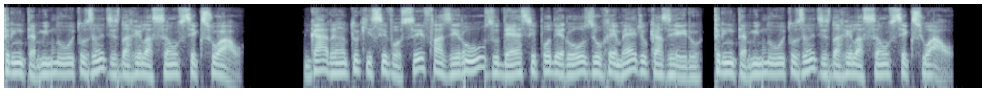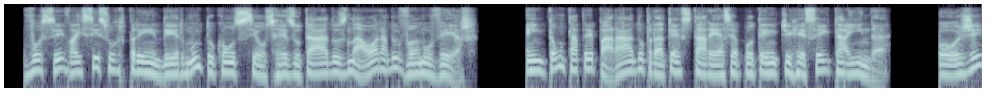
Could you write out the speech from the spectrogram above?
30 minutos antes da relação sexual. Garanto que se você fazer o uso desse poderoso remédio caseiro 30 minutos antes da relação sexual, você vai se surpreender muito com os seus resultados na hora do vamos ver. Então tá preparado para testar essa potente receita ainda? Hoje?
